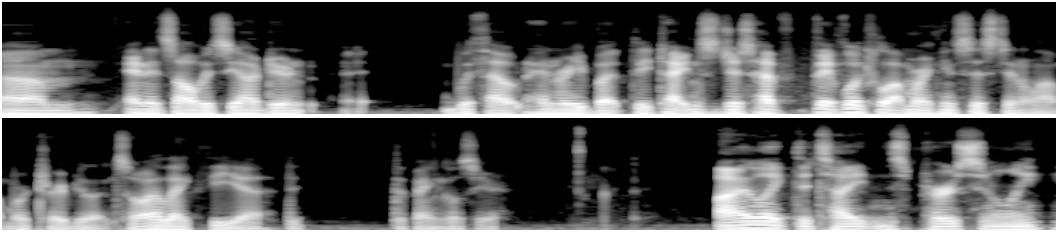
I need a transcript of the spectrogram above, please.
um, and it's obviously hard to without Henry. But the Titans just have they've looked a lot more consistent, a lot more turbulent. So I like the uh, the, the Bengals here. I like the Titans personally.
